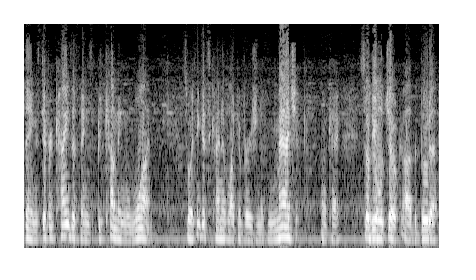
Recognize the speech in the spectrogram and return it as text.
things, different kinds of things becoming one. So I think it's kind of like a version of magic. Okay, so the old joke: uh, the Buddha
